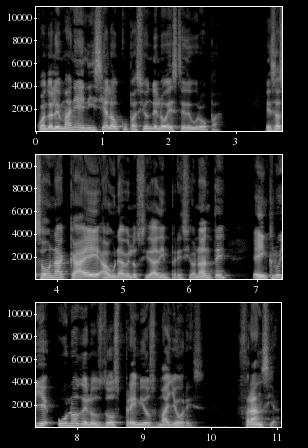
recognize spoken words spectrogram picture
cuando Alemania inicia la ocupación del oeste de Europa. Esa zona cae a una velocidad impresionante e incluye uno de los dos premios mayores, Francia,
